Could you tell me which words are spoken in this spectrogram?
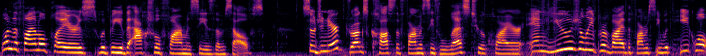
one of the final players would be the actual pharmacies themselves. So, generic drugs cost the pharmacies less to acquire and usually provide the pharmacy with equal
